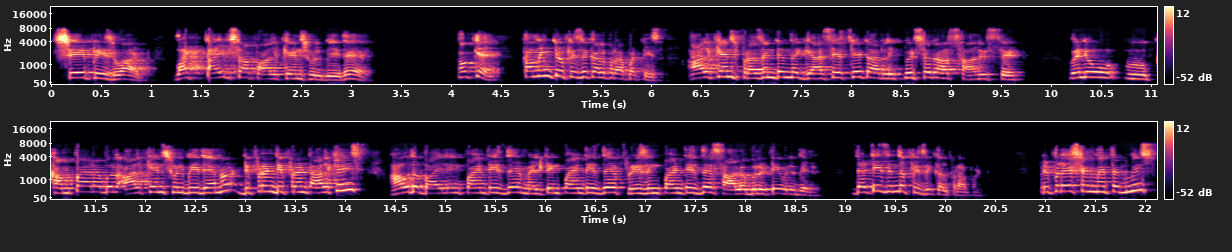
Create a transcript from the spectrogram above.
Shape is what? What types of alkanes will be there? Okay, coming to physical properties. Alkanes present in the gaseous state or liquid state or solid state. When you uh, comparable alkanes will be there, no? Different different alkanes, how the boiling point is there, melting point is there, freezing point is there, solubility will be there. That is in the physical property. Preparation method means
